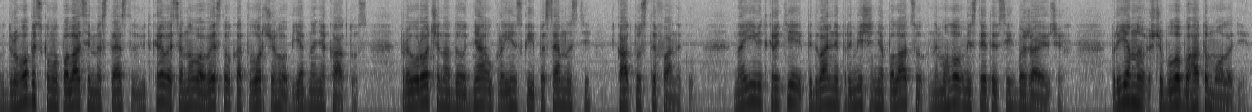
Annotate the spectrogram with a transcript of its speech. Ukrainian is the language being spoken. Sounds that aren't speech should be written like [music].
В Другобицькому палаці мистецтв відкрилася нова виставка творчого об'єднання «Кактус», приурочена до Дня української писемності «Кактус Стефанику». На її відкритті підвальне приміщення палацу не могло вмістити всіх бажаючих. Приємно, що було багато молоді.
